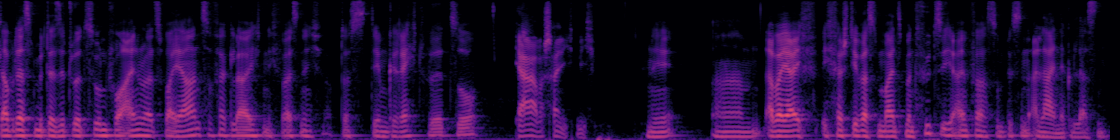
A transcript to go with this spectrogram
glaube, das mit der Situation vor ein oder zwei Jahren zu vergleichen, ich weiß nicht, ob das dem gerecht wird so. Ja, wahrscheinlich nicht. Nee. Ähm, aber ja, ich, ich verstehe, was du meinst. Man fühlt sich einfach so ein bisschen alleine gelassen.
